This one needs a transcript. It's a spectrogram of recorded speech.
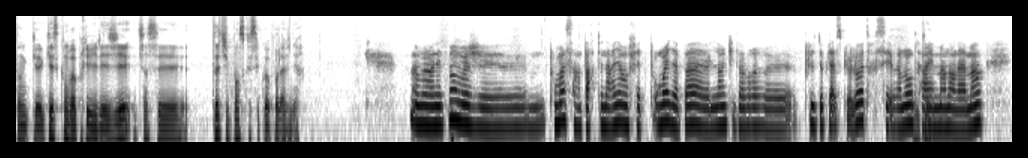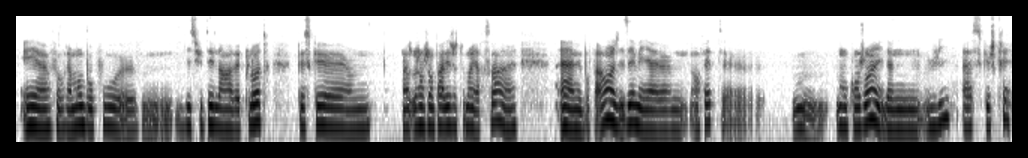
Donc euh, qu'est-ce qu'on va privilégier? Tiens, c'est toi tu penses que c'est quoi pour l'avenir? Ah bah, honnêtement, moi, je... pour moi, c'est un partenariat en fait. Pour moi, il n'y a pas euh, l'un qui doit avoir plus de place que l'autre. C'est vraiment travailler main dans la main. Et il euh, faut vraiment beaucoup euh, discuter l'un avec l'autre parce que euh, j'en parlais justement hier soir à mes beaux-parents, je disais, mais en fait, mon conjoint, il donne vie à ce que je crée.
